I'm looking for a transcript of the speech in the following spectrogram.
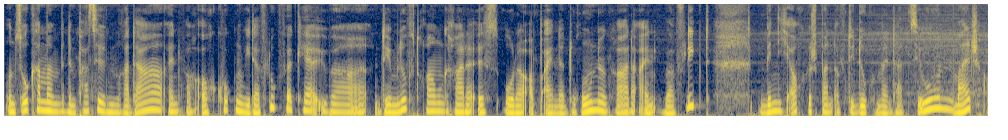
Und so kann man mit einem passiven Radar einfach auch gucken, wie der Flugverkehr über dem Luftraum gerade ist oder ob eine Drohne gerade einen überfliegt. Bin ich auch gespannt auf die Dokumentation. Mal schauen.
